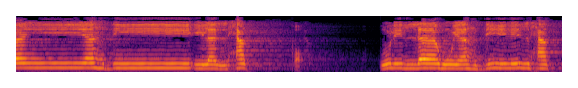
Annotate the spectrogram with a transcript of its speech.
من يهدي إلى الحق قل الله يهدي للحق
